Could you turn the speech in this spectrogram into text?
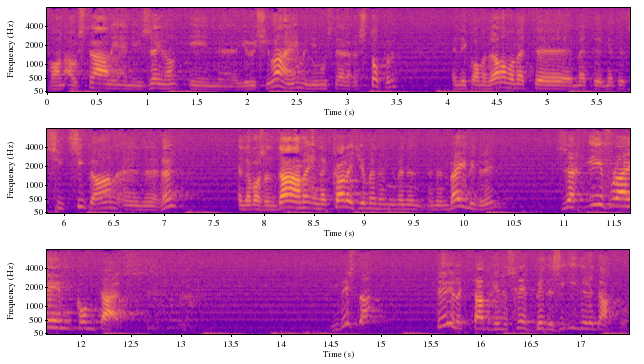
van Australië en Nieuw-Zeeland in uh, Jeruzalem. En die moesten ergens stoppen. En die kwamen er allemaal met, uh, met, uh, met het ziet aan. En, hè? en er was een dame in een karretje met een, met, een, een baby erin. Ze zegt, Ephraim, kom thuis. Wie wist dat? Tuurlijk, staat toch in de schrift, bidden ze iedere dag voor.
